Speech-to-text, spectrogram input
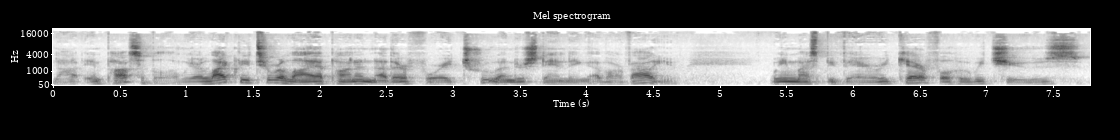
not impossible, and we are likely to rely upon another for a true understanding of our value. We must be very careful who we choose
